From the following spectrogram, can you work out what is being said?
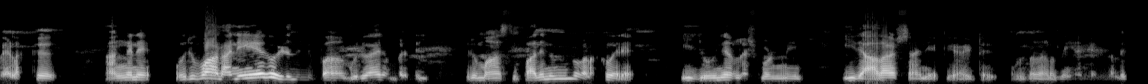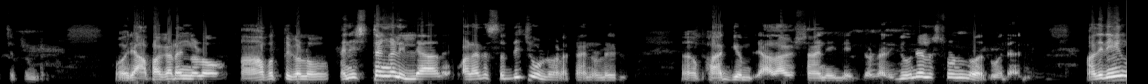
വിളക്ക് അങ്ങനെ ഒരുപാട് അനേകം എഴുന്നള്ളിപ്പ് ആ ഗുരുവായൂരമ്പലത്തിൽ ഒരു മാസത്തിൽ പതിനൊന്ന് വിളക്ക് വരെ ഈ ജൂനിയർ ലക്ഷ്മണനെയും ഈ രാധാകൃഷ്ണനെയൊക്കെ ആയിട്ട് കൊണ്ടു നടന്ന് ഞാൻ എഴുന്നള്ളിച്ചിട്ടുണ്ട്. ഒരു അപകടങ്ങളോ ആപത്തുകളോ അനിഷ്ടങ്ങളില്ലാതെ വളരെ ശ്രദ്ധിച്ചു കൊണ്ടു നടക്കാനുള്ള ഒരു ഭാഗ്യം രാധാകൃഷ്ണനെ എനിക്കുണ്ടായിരുന്നു. ജൂനിയർ ലക്ഷ്മണനും അതുപോലെ തന്നെ. അതിനെയും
